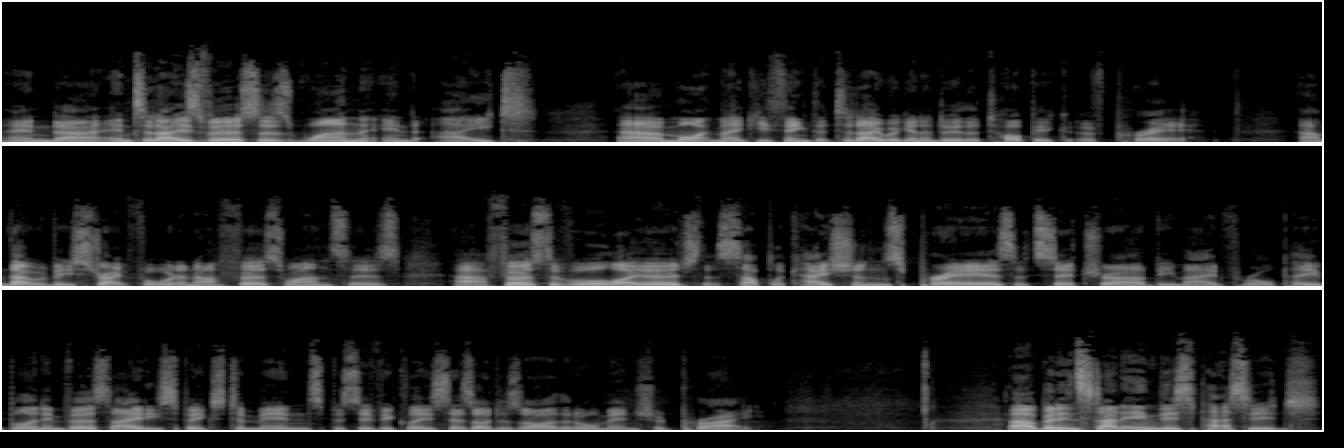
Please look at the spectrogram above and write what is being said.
and, uh, and today's verses 1 and 8 uh, might make you think that today we're going to do the topic of prayer. Um, that would be straightforward enough. First one says, uh, First of all, I urge that supplications, prayers, etc., be made for all people. And in verse 8, he speaks to men specifically, says, I desire that all men should pray. Uh, but in studying this passage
